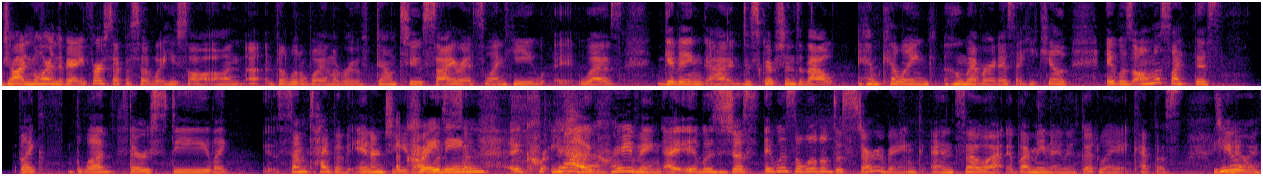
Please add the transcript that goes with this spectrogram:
John Moore in the very first episode what he saw on uh, the little boy on the roof, down to Cyrus when he was giving uh, descriptions about him killing whomever it is that he killed, it was almost like this, like bloodthirsty, like some type of energy, that was so- craving? a cra- yeah, a craving. I, it was just, it was a little disturbing, and so I, I mean, in a good way, it kept us, you, You know, know, intrigued.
